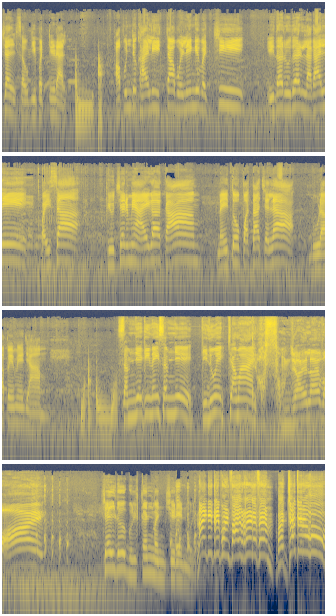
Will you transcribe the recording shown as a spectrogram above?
चल, सौ की पत्ती डाल। अपन तो खाली इतना बोलेंगे, बच्ची इधर उधर लगा ले पैसा फ्यूचर में आएगा काम, नहीं तो पता चला बुढ़ापे में जाम. समझे कि नहीं समझे? किनू एक चमान क्या समझाएला है भाई? चल दो गुलकंद मंचूरियन बोल। 93.5 रेड एफएम बजाते रहो।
